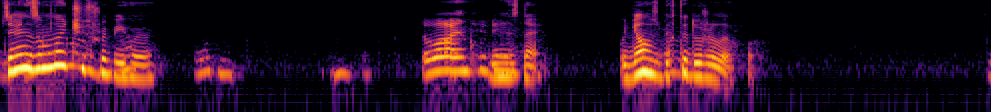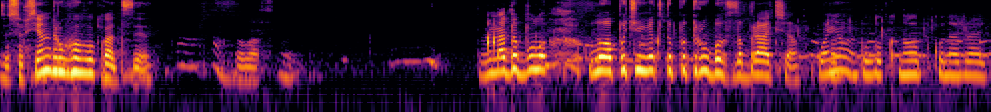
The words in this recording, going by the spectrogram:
Це він за мною чи що бігає? Давай, Він не знає. У нього збігти дуже легко. Це зовсім друга локація. Тобі треба було, було а потім як то по трубах забратися. Треба було кнопку нажати.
